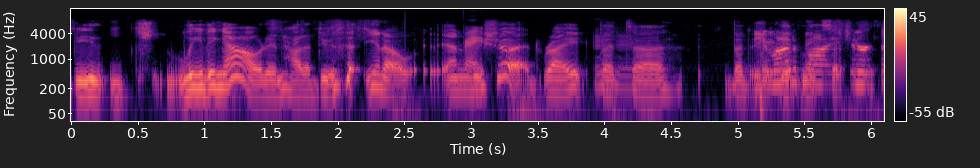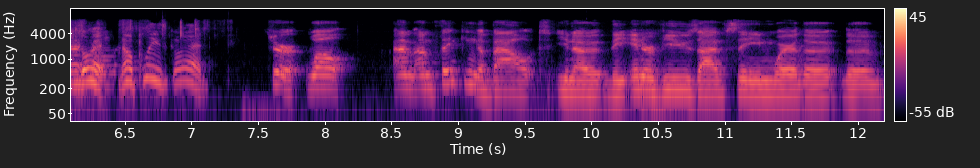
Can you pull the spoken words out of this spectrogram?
be leading out and how to do, you know, and we should, right? But Mhm. uh, but Do you it, mind it if I interject Go ahead. No, please go ahead. Sure. Well, I'm, I'm thinking about you know the interviews I've seen where the the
